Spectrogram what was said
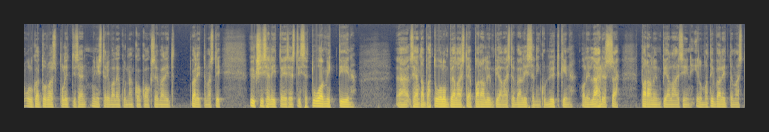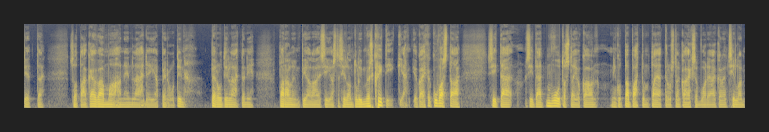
ulko- ja turvallisuuspoliittisen ministerivaliokunnan kokoukseen välit- välittömästi yksiselitteisesti se tuomittiin. Sehän tapahtui olympialaisten ja paralympialaisten välissä niin kuin nytkin. Olin lähdössä paralympialaisiin, ilmoitin välittömästi, että sotaa käyvään maahan en lähde ja peruutin, peruutin lähtöni paralympialaisiin, josta silloin tuli myös kritiikkiä, joka ehkä kuvastaa sitä, sitä että muutosta, joka on niin kuin tapahtunut ajattelusta kahdeksan vuoden aikana, että silloin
